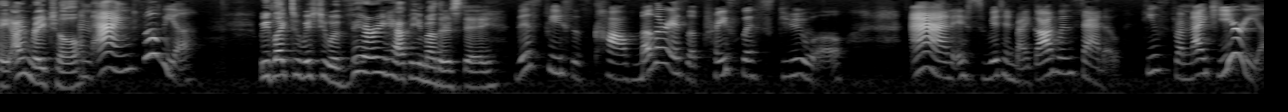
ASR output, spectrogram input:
Hi, I'm Rachel. And I'm Sylvia. We'd like to wish you a very happy Mother's Day. This piece is called Mother is a Priceless Jewel, and it's written by Godwin Sadoh. He's from Nigeria.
